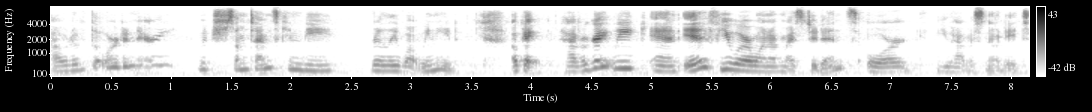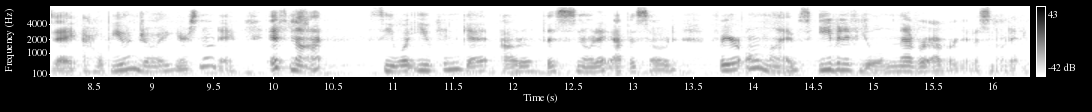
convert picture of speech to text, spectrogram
out of the ordinary, which sometimes can be really what we need. Okay, have a great week. And if you are one of my students or you have a snow day today, I hope you enjoy your snow day. If not, see what you can get out of this snow day episode for your own lives, even if you will never ever get a snow day.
